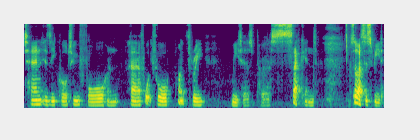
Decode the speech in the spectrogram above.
10 is equal to 4 uh, 44.3 meters per second. So that's the speed.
